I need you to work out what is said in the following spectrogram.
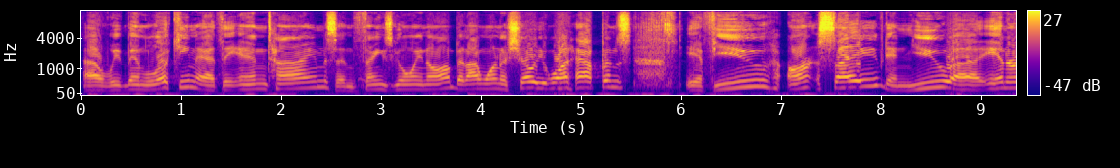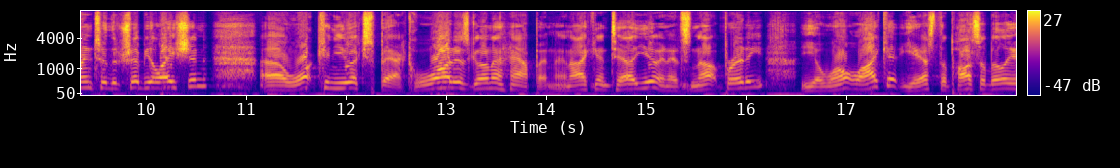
Uh, we've been looking at the end times and things going on, but I want to show you what happens if you aren't saved and you uh, enter into the tribulation. Uh, what can you expect? What is going to happen? And I can tell you, and it's not pretty, you won't like it. Yes, the possibility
